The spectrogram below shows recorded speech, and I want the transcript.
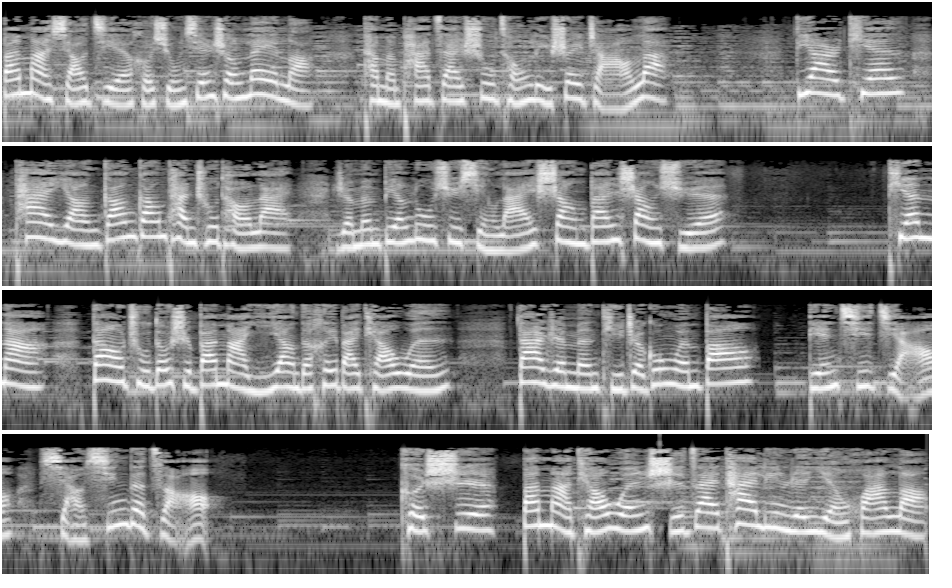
斑马小姐和熊先生累了。他们趴在树丛里睡着了。第二天，太阳刚刚探出头来，人们便陆续醒来上班上学。天哪，到处都是斑马一样的黑白条纹。大人们提着公文包，踮起脚，小心的走。可是，斑马条纹实在太令人眼花了，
